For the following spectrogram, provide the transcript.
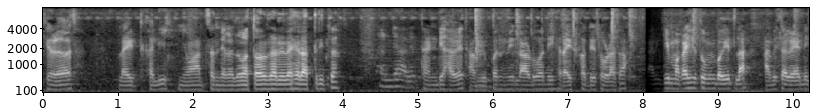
खेळत लाइट खाली निवांत संध्याकाळचं वातावरण झालेलं आहे रात्रीचं. थंडी हवेत. थंडी हवेत आम्ही पण मी लाडू आणि राईस खाते थोडासा. कारण की मगाशी तुम्ही बघितला आम्ही सगळ्यांनी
